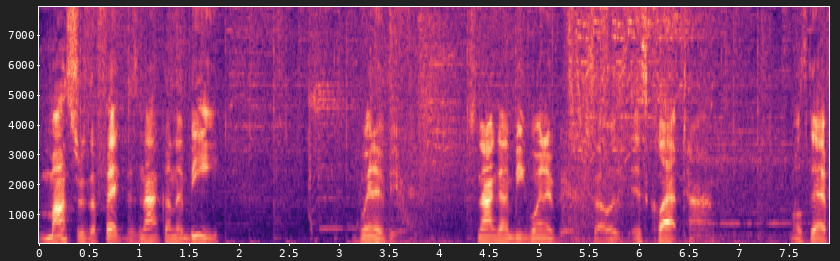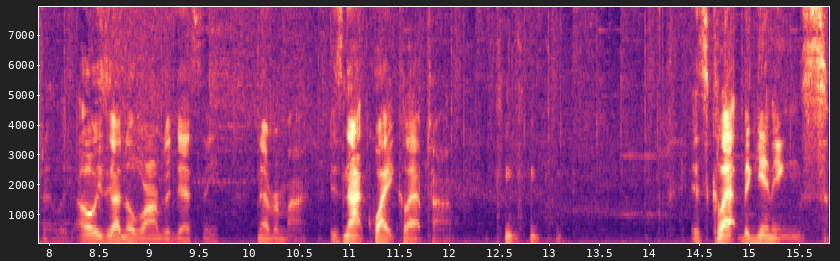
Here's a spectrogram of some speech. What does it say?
monster's effect is not gonna be Guinevere. It's not gonna be Guinevere. So it's, it's clap time. Most definitely. Oh, he's got Noble Arms of Destiny. Never mind. It's not quite clap time. it's clap beginnings.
